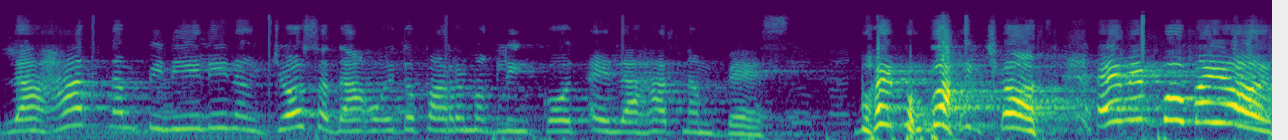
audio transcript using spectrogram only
lahat ng pinili ng Diyos sa dakong ito para maglingkod ay lahat ng best. Buhay po ba ang Diyos? Amen po ba yun?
